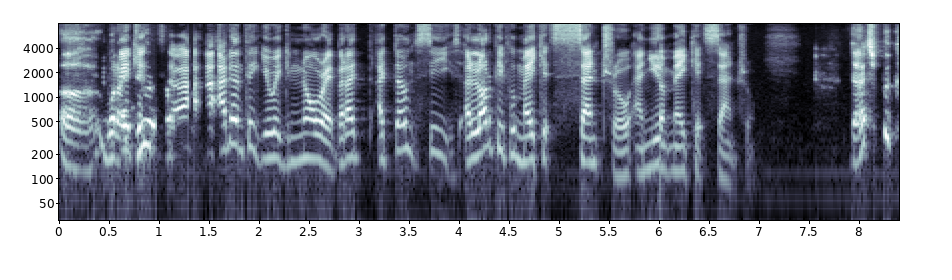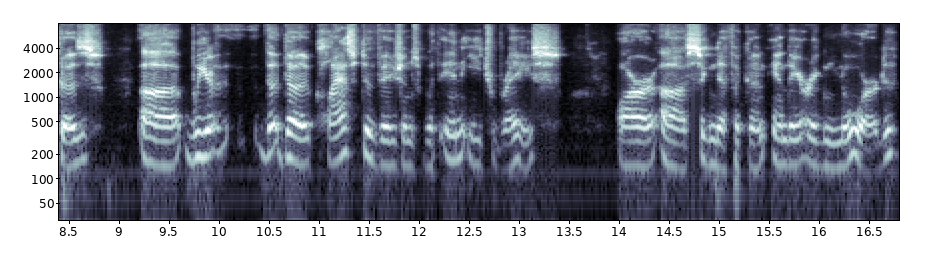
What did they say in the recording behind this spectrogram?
Uh, what I do, I, I don't think you ignore it, but I, I don't see a lot of people make it central, and you don't make it central. That's because uh, we are the, the class divisions within each race are uh, significant, and they are ignored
